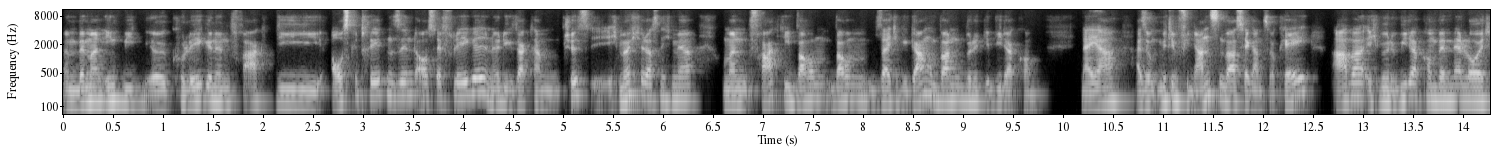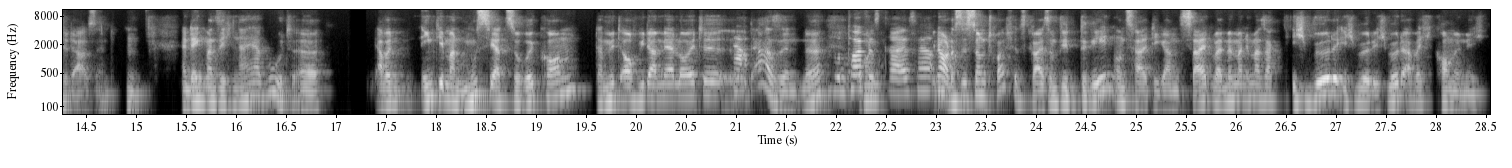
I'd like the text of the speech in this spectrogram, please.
Ähm, wenn man irgendwie äh, Kolleginnen fragt, die ausgetreten sind aus der Pflege, ne, die gesagt haben, tschüss, ich möchte das nicht mehr, und man fragt die, warum, warum seid ihr gegangen und wann würdet ihr wiederkommen? Naja, also mit den Finanzen war es ja ganz okay, aber ich würde wiederkommen, wenn mehr Leute da sind. Hm. Dann denkt man sich, naja gut, äh, aber irgendjemand muss ja zurückkommen, damit auch wieder mehr Leute äh, ja. da sind. Ne? So ein Teufelskreis, und, ja. Genau, das ist so ein Teufelskreis. Und wir drehen uns halt die ganze Zeit, weil wenn man immer sagt, ich würde, ich würde, ich würde, aber ich komme nicht,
